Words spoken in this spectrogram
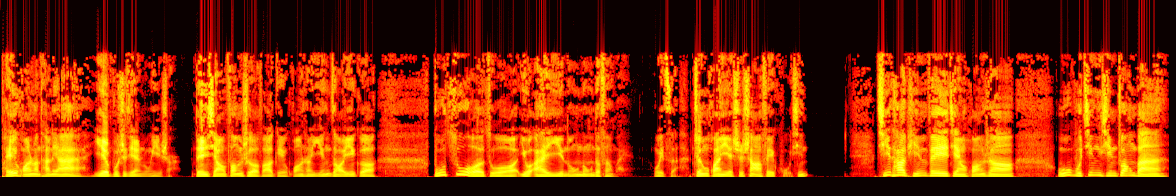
陪皇上谈恋爱也不是件容易事儿，得想方设法给皇上营造一个不做作又爱意浓浓的氛围。为此，甄嬛也是煞费苦心。其他嫔妃见皇上无不精心装扮，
